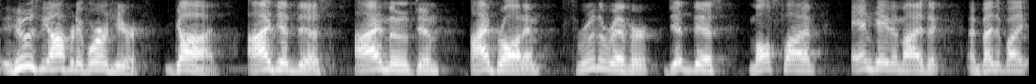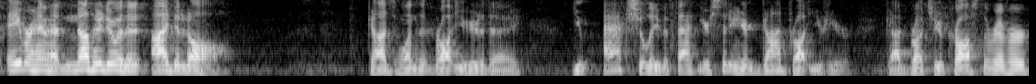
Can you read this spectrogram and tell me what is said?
Who's the operative word here? God. I did this. I moved him. I brought him through the river, did this, multiplied him, and gave him Isaac. And by the way, Abraham had nothing to do with it. I did it all. God's the one that brought you here today. You actually, the fact that you're sitting here, God brought you here. God brought you across the river,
